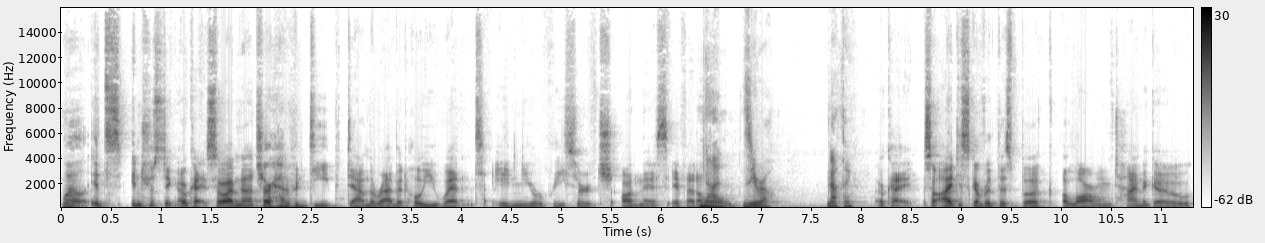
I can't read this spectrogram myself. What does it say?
Well, it's interesting. Okay, so I'm not sure how deep down the rabbit hole you went in your research on this, if at all. None. Zero. Nothing. Okay. So I discovered this book a long time ago,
